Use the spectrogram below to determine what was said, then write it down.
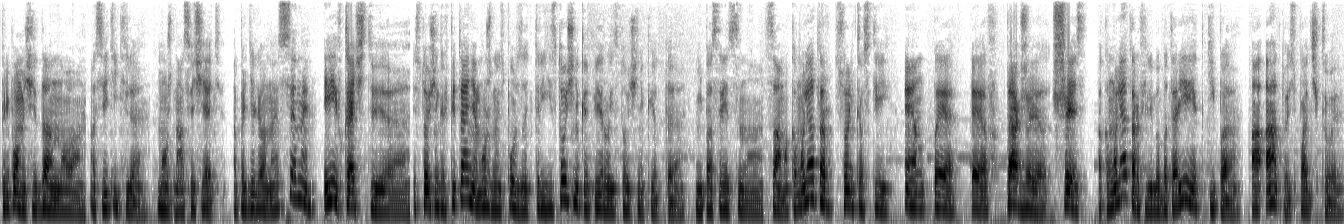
При помощи данного осветителя можно освещать определенные сцены. И в качестве источников питания можно использовать три источника. Первый источник это непосредственно сам аккумулятор соньковский NPF. Также 6 аккумуляторов либо батареек типа АА, то есть пальчиковые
